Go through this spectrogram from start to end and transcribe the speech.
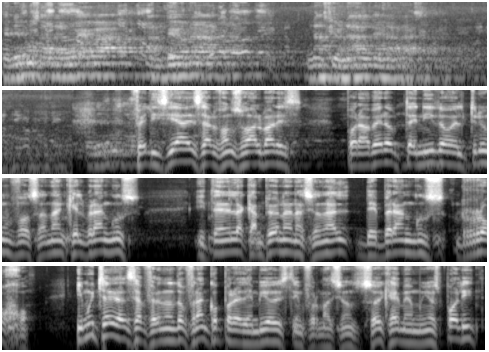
Tenemos a la nueva campeona nacional de la raza. Felicidades Alfonso Álvarez por haber obtenido el triunfo San Ángel Brangus y tener la campeona nacional de Brangus Rojo. Y muchas gracias a Fernando Franco por el envío de esta información. Soy Jaime Muñoz Polit,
